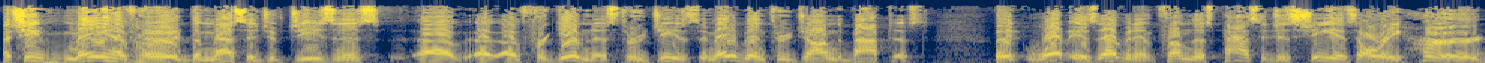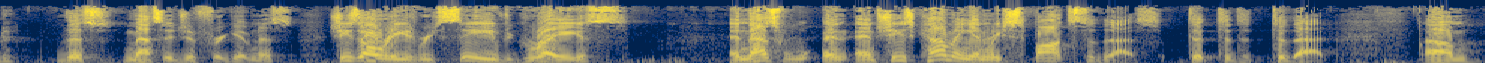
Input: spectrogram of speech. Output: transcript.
Now, she may have heard the message of Jesus, uh, of forgiveness through Jesus. It may have been through John the Baptist. But what is evident from this passage is she has already heard this message of forgiveness. She's already received grace. And that's, and, and she's coming in response to this, to, to, to that. Um,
